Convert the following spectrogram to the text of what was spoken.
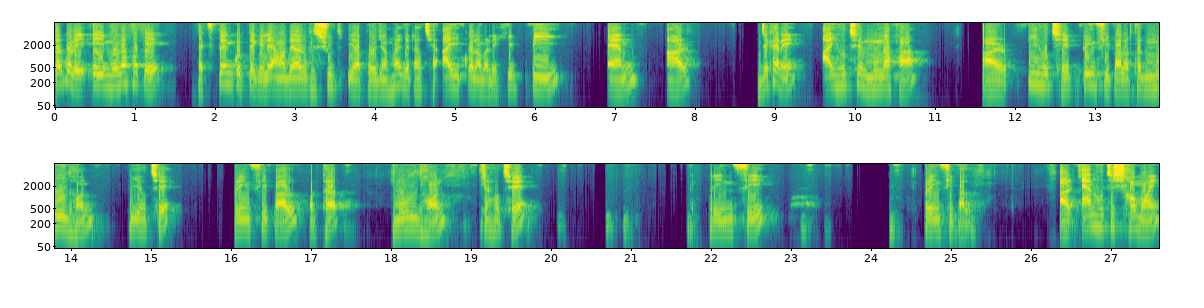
তারপরে এই মুনাফাকে এক্সপ্লেন করতে গেলে আমাদের আরও কিছু সূত্র, ইয়া প্রয়োজন হয়, যেটা হচ্ছে আই ইকুয়াল আমরা লিখি পি এন আর যেখানে আই হচ্ছে মুনাফা, আর পি হচ্ছে প্রিন্সিপাল, অর্থাৎ মূলধন। পি হচ্ছে প্রিন্সিপাল, অর্থাৎ মূলধন। এটা হচ্ছে প্রিন্সি, প্রিন্সিপাল। আর এন হচ্ছে সময়।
